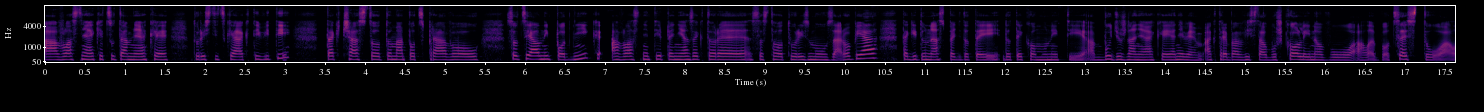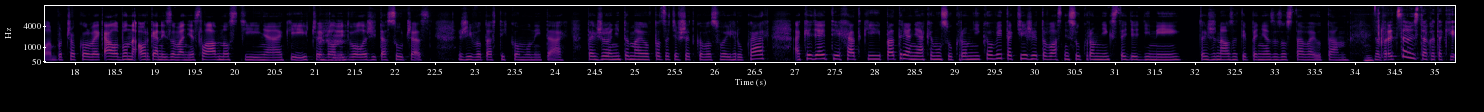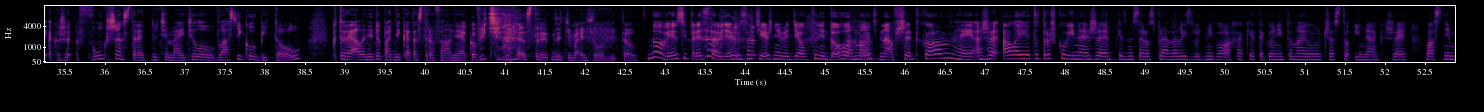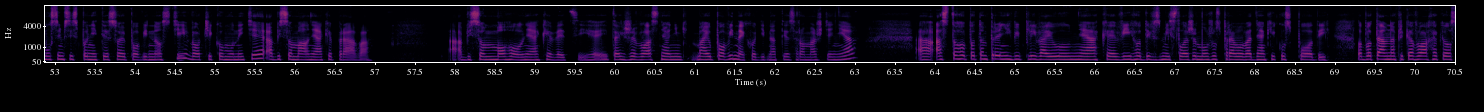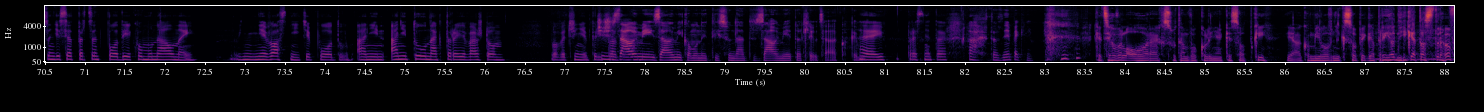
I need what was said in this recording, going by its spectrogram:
A vlastne aj keď sú tam nejaké turistické aktivity, tak často to má pod správou sociálny podnik a vlastne tie peniaze, ktoré sa z toho turizmu zarobia, tak idú naspäť do tej, do tej komunity a buď už na nejaké, ja neviem, ak treba výstavbu školy novú, alebo cestu, alebo čokoľvek, alebo na organizovanie slávností nejakých, čo je mm-hmm. veľmi dôležitá súčasť života v tých komunitách. Takže oni to majú v podstate všetko vo svojich rukách. A keď aj tie chatky patria nejakému súkromníkovi, tak tiež je to vlastne súkromník z tej dediny, Takže naozaj tie peniaze zostávajú tam. No predstavujem si to ako také akože funkčné stretnutie majiteľov, vlastníkov bytov, ktoré ale nedopadne katastrofálne ako väčšina stretnutie majiteľov bytov. No viem si predstaviť, že sa tiež nevedia úplne dohodnúť Aha. na všetkom. Hej, a že, ale je to trošku iné, že keď sme sa rozprávali s ľuďmi vo Oaxake, tak oni to majú často inak, že vlastne musím si splniť tie svoje povinnosti voči komunite, aby som mal nejaké práva aby som mohol nejaké veci. Hej. Takže vlastne oni majú povinné chodiť na tie zhromaždenia a, a z toho potom pre nich vyplývajú nejaké výhody v zmysle, že môžu spravovať nejaký kus pôdy. Lebo tam napríklad v Oaxaca 80% pôdy je komunálnej. Vy nevlastníte pôdu. Ani, ani tú, na ktorej je váš dom vo väčšine prípadov. Čiže záujmy, záujmy komunity sú nad záujmy jednotlivca. Ako keby. Hej, presne tak. Ach, to znie pekne. Keď si hovorila o horách, sú tam v okolí nejaké sopky? Ja ako milovník sopiek a prírodných katastrof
